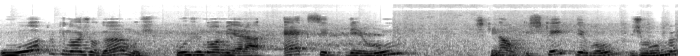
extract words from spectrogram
O outro que nós jogamos, cujo nome era Exit the Room, Escape. Não, Escape the Room, desculpa.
